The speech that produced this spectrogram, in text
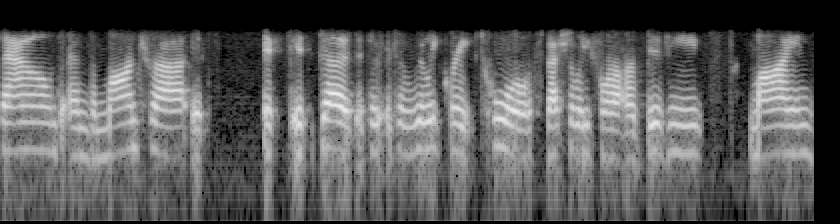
sound and the mantra. It's it it does. It's a it's a really great tool, especially for our busy minds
